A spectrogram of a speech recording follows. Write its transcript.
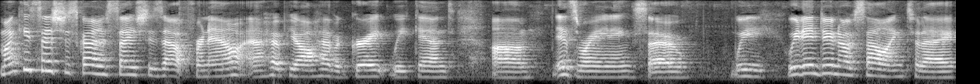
Monkey says she's going to say she's out for now. I hope you all have a great weekend. Um, it's raining, so we we didn't do no selling today.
